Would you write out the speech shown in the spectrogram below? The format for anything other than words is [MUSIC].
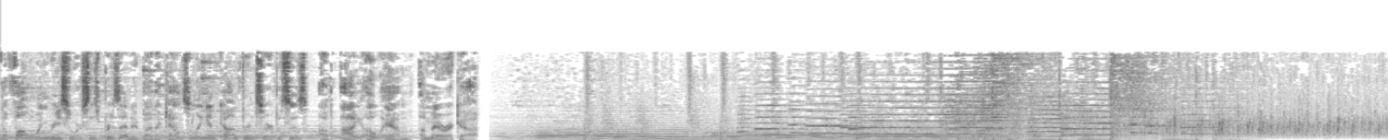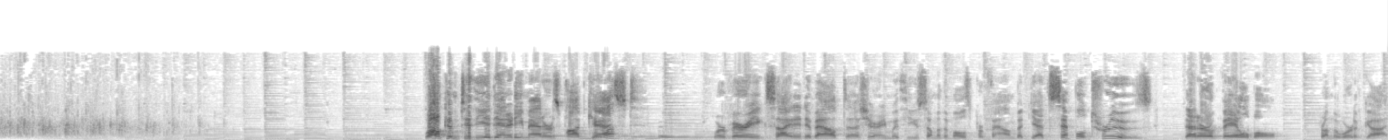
The following resource is presented by the Counseling and Conference Services of IOM America. Welcome to the Identity Matters podcast. We're very excited about uh, sharing with you some of the most profound but yet simple truths that are available from the Word of God.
